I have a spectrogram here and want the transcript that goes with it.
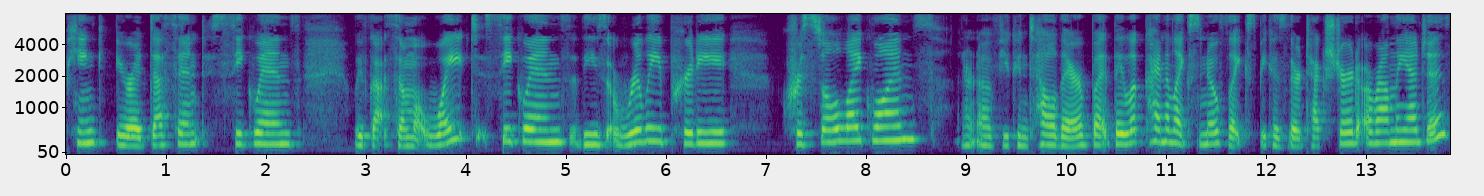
pink iridescent sequins, we've got some white sequins, these really pretty crystal-like ones. I don't know if you can tell there, but they look kind of like snowflakes because they're textured around the edges.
